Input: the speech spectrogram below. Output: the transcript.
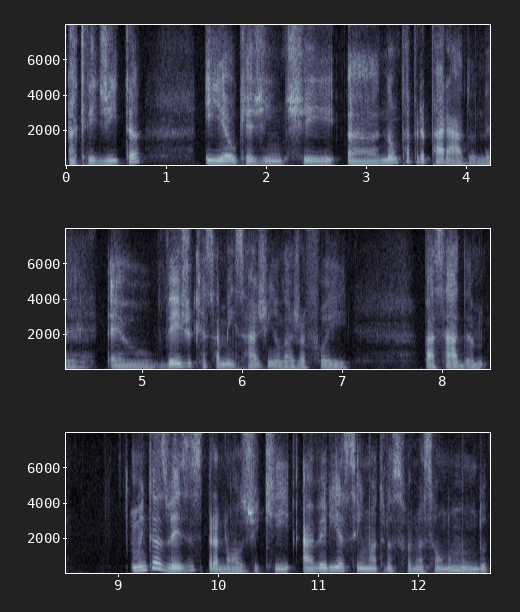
acredita e é o que a gente uh, não tá preparado, né? Eu vejo que essa mensagem ela já foi passada muitas vezes para nós de que haveria sim uma transformação no mundo,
